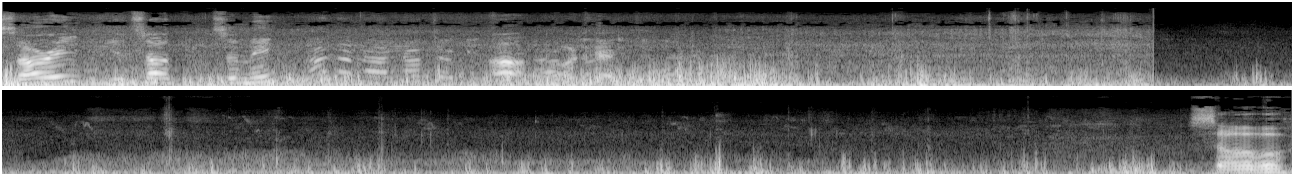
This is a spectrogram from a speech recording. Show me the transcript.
Sorry, you talk to me? No, no, no, I'm not talking. to Oh, you. Okay. talking to them. So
